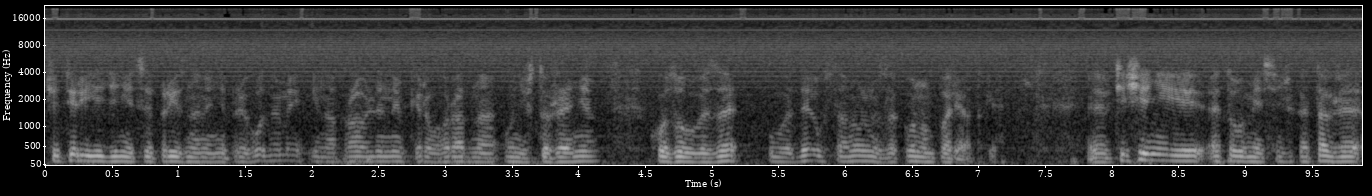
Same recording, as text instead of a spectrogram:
4 единицы признаны непригодными и направлены в Кировоград на уничтожение в хоз УВЗ, УВД в установленном законном порядке. Э, В течение этого месячника также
